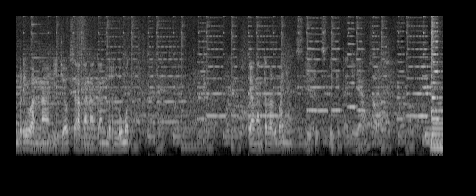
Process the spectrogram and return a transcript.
memberi warna hijau seakan-akan berlumut jangan terlalu banyak sedikit-sedikit aja ya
